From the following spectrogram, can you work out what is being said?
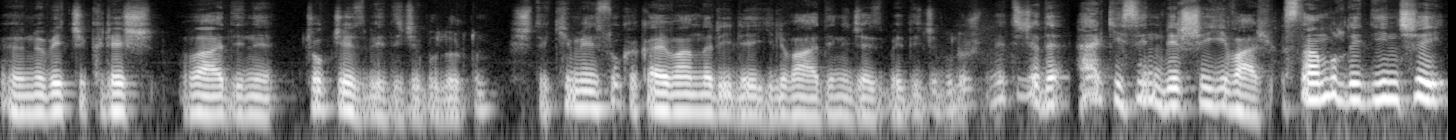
e, nöbetçi kreş vaadini çok cezbedici bulurdum. İşte kimi sokak hayvanları ile ilgili vaadini cezbedici bulur. Neticede herkesin bir şeyi var. İstanbul dediğin şey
